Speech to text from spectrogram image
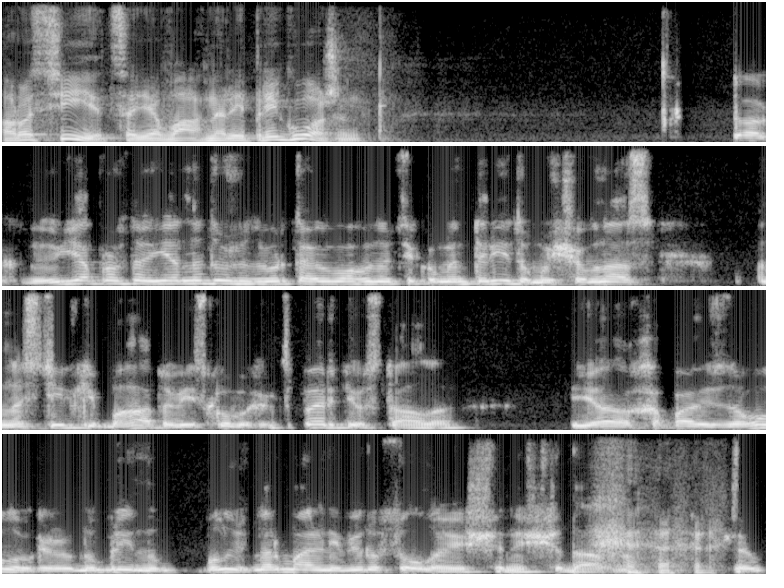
Росії. Це є Вагнер і Пригожин. Так, я просто я не дуже звертаю увагу на ці коментарі, тому що в нас настільки багато військових експертів стало. Я хапаюсь за голову, кажу: ну блін, ну були ж нормальні вірусологи ще нещодавно.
